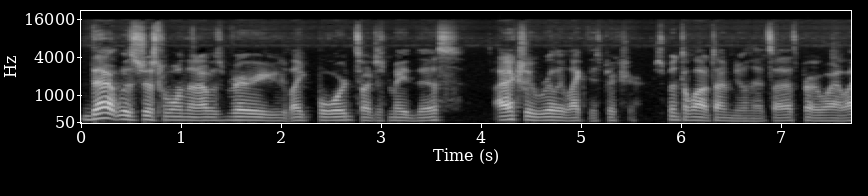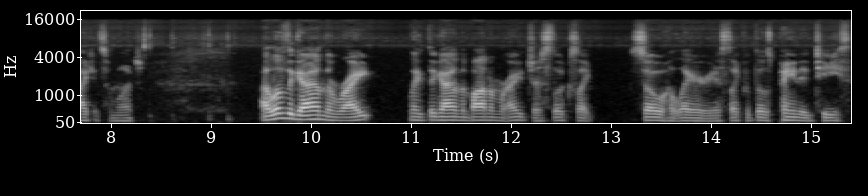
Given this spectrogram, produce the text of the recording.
That was just one that I was very like bored, so I just made this I actually really like this picture. Spent a lot of time doing that, so that's probably why I like it so much. I love the guy on the right. Like the guy on the bottom right just looks like so hilarious, like with those painted teeth.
